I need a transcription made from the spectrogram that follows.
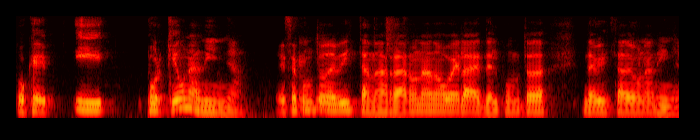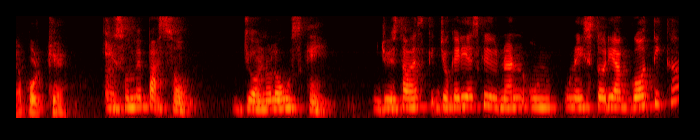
Ok, ¿y por qué una niña? Ese punto de vista, narrar una novela desde el punto de vista de una niña, ¿por qué? Eso me pasó. Yo no lo busqué. Yo, estaba, yo quería escribir una, una historia gótica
